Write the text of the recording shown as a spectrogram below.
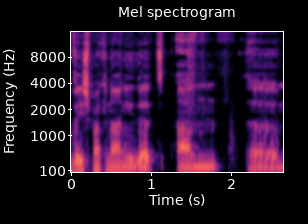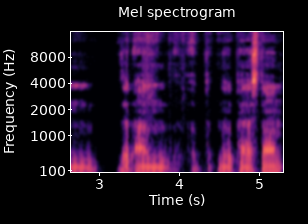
Vaishma Kanani that on um, that on uh, passed on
